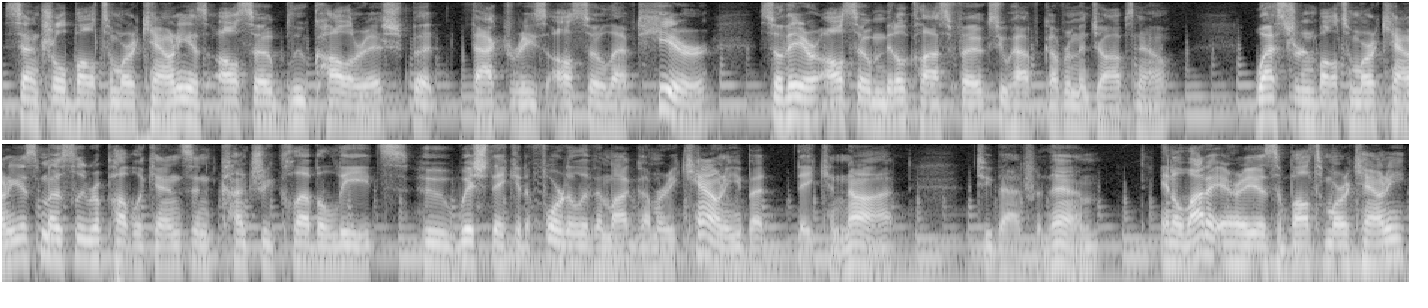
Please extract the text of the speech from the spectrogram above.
Central Baltimore County is also blue collarish, but factories also left here, so they are also middle class folks who have government jobs now. Western Baltimore County is mostly Republicans and country club elites who wish they could afford to live in Montgomery County, but they cannot. Too bad for them. In a lot of areas of Baltimore County,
